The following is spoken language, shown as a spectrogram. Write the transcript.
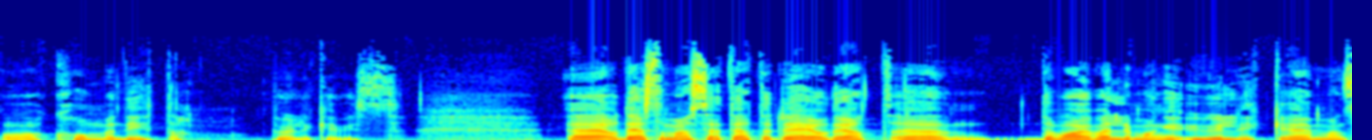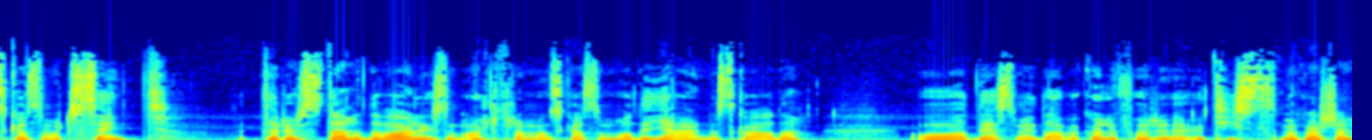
å komme dit da, på ulike vis. Eh, og Det som jeg har sett etter, det er jo det at eh, det var jo veldig mange ulike mennesker som ble sendt til Røsta. Det var liksom alt fra mennesker som hadde hjerneskader og det som vi i dag vil kalle for autisme, kanskje,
